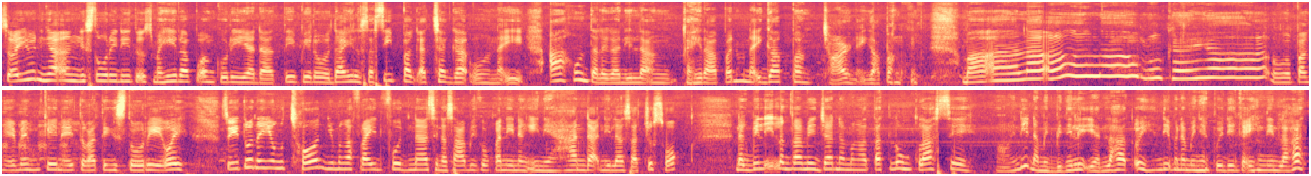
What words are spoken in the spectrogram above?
So ayun nga ang story dito is mahirap po ang Korea dati pero dahil sa sipag at tiyaga o naiahon talaga nila ang kahirapan o naigapang char naigapang maalaala mo kaya? O pang MMK na ito ating story. Oy so ito na yung chon yung mga fried food na sinasabi ko kaninang inihanda nila sa Chusok nagbili lang kami dyan ng mga tatlong klase Oh, hindi namin binili yan lahat. Uy, hindi man namin yan pwedeng kainin lahat.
